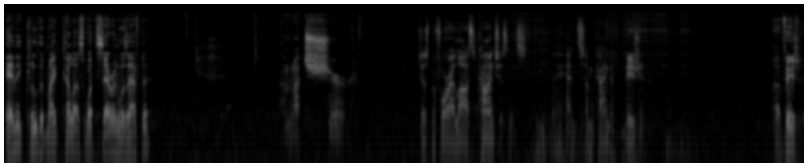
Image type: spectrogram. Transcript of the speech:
Any clue that might tell us what Saren was after? I'm not sure. Just before I lost consciousness, I had some kind of vision. A vision?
